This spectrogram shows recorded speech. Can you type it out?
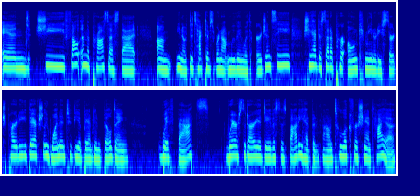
And she felt in the process that, um, you know, detectives were not moving with urgency. She had to set up her own community search party. They actually went into the abandoned building with bats where Sadaria Davis's body had been found to look for Shantaya.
